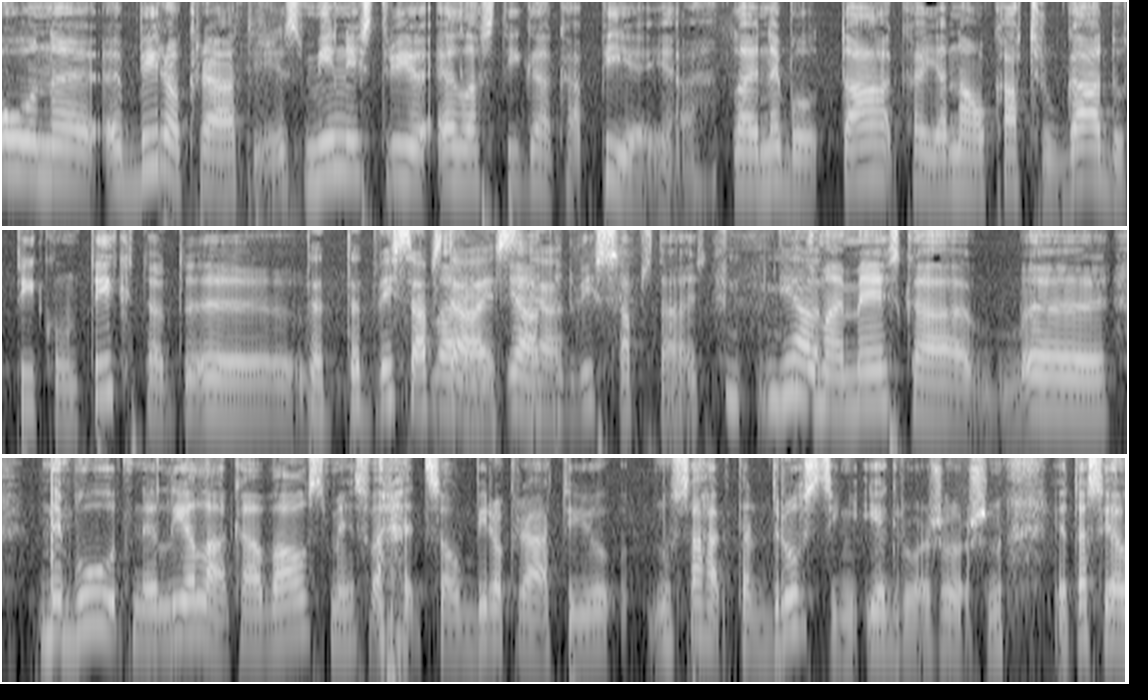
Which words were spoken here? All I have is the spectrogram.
un uh, birokrātijas ministriju elastīgākā pieejā, lai nebūtu tā, ka ja nav katru gadu tik un tik, tad, uh, tad, tad viss apstājas. Lai, jā, jā, tad viss apstājas. Jā. Es domāju, mēs kā uh, nebūtu ne lielākā valsts, mēs varētu savu birokrātiju nu, sākt ar drusciņu iegrožošanu, jo tas jau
